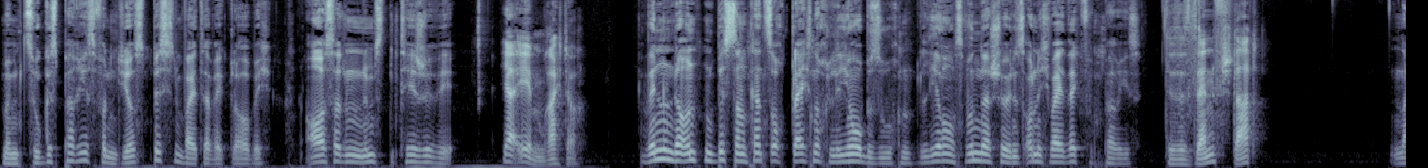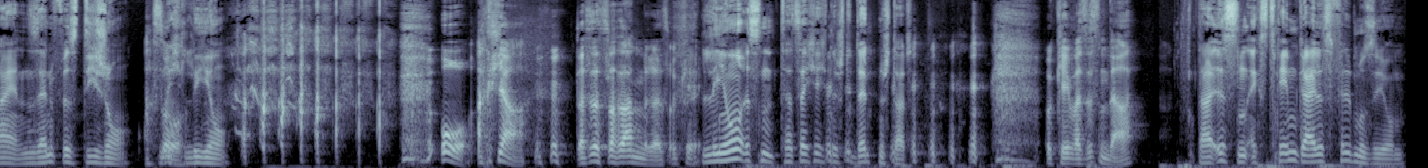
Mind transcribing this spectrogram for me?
Mit dem Zug ist Paris von dir aus ein bisschen weiter weg, glaube ich. Außer du nimmst ein TGV. Ja, eben, reicht doch. Wenn du da unten bist, dann kannst du auch gleich noch Lyon besuchen. Lyon ist wunderschön, ist auch nicht weit weg von Paris. Diese Senfstadt. Nein, Senf ist Dijon, Ach so. nicht Lyon. Oh, ach ja, das ist was anderes. Okay. Lyon ist ein, tatsächlich eine Studentenstadt. Okay, was ist denn da? Da ist ein extrem geiles Filmmuseum.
